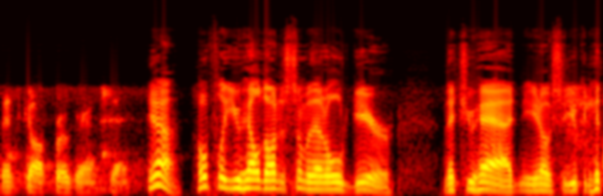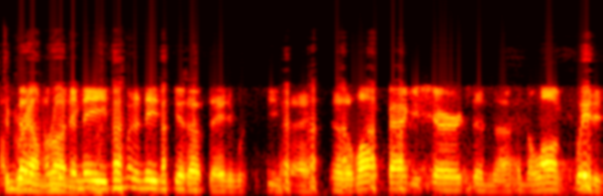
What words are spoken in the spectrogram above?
men's golf program. So Yeah, hopefully you held on to some of that old gear that you had, you know, so you can hit the I'm gonna, ground I'm running. Gonna need, I'm going to need to get updated with a few things. You know, the long baggy shirts and the, and the long pleated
